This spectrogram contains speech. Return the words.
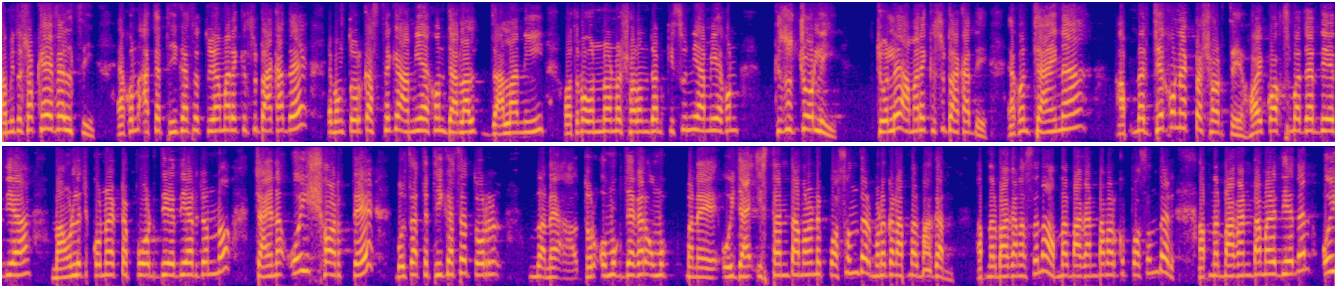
আমি তো সব খেয়ে ফেলছি। এখন আচ্ছা ঠিক আছে, তুই আমার কিছু টাকা দে এবং তোর কাছ থেকে আমি এখন জ্বালা, জ্বালানি অথবা অন্য অন্য সরঞ্জাম কিছু নিয়ে আমি এখন কিছু চলি। চলে আমার কিছু টাকা দে। এখন চাইনা আপনার যে কোনো একটা শর্তে, হয় কক্সবাজার দিয়ে দেওয়া না হলে কোনো একটা পোর্ট দিয়ে দেওয়ার জন্য, চায়না ওই শর্তে বলছে আচ্ছা ঠিক আছে, তোর মানে তোর অমুক জায়গার অমুক মানে ওই স্থানটা আমার অনেক পছন্দের, মনে করেন আপনার বাগান আপনার বাগান আছে না, আপনার বাগানটা আমার খুব পছন্দের, আপনার বাগানটা আমার দিয়ে দেন, ওই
